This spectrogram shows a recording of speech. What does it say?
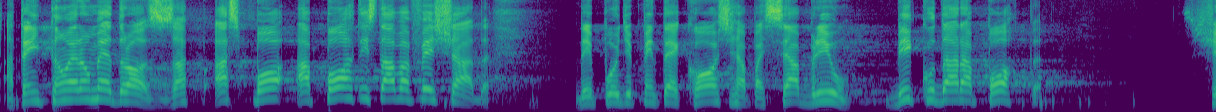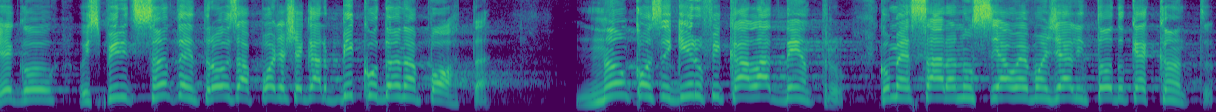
Até então eram medrosos, a, a porta estava fechada. Depois de Pentecostes, rapaz, se abriu, bicudar a porta. Chegou, o Espírito Santo entrou, os apóstolos chegaram bicudando a porta. Não conseguiram ficar lá dentro. Começaram a anunciar o evangelho em todo que é canto.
